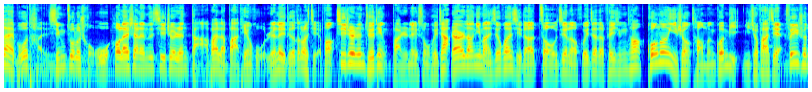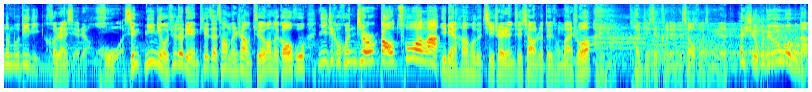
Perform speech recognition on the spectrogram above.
赛博坦星做了宠物，后来善良的汽车人打败了霸天虎，人类得到了解放。汽车人决定把人类送回家。然而，当你满心欢喜的走进了回家的飞行舱，哐当一声，舱门关闭，你却发现飞船的目的地赫然写着火星。你扭曲的脸贴在舱门上，绝望的高呼：“你这个混球，搞错了！”一脸憨厚的汽车人却笑着对同伴说：“哎呀，看这些可怜的小火星人，还舍不得我们呢。”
